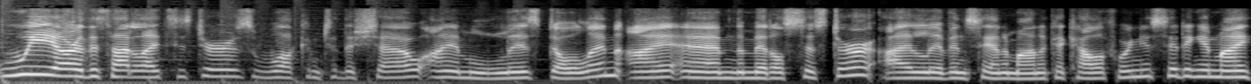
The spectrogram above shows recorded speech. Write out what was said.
We are the Satellite Sisters. Welcome to the show. I am Liz Dolan. I am the middle sister. I live in Santa Monica, California, sitting in my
